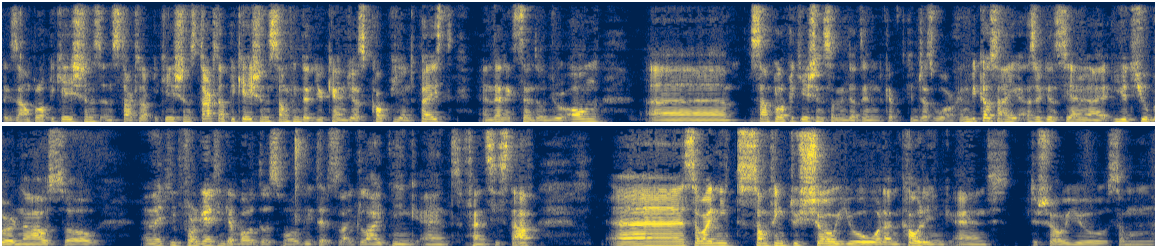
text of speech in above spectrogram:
example applications and starter applications. Starter application is something that you can just copy and paste and then extend on your own. Uh, sample application something that can, can just work. And because I, as you can see, I'm a YouTuber now, so and I keep forgetting about those small details like lightning and fancy stuff. Uh, so I need something to show you what I'm coding and to show you some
